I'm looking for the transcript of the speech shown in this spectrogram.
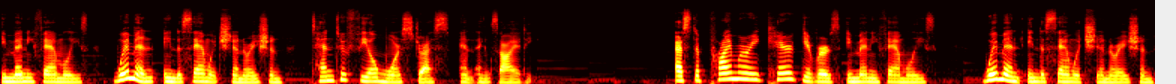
in many families, women in the sandwich generation tend to feel more stress and anxiety. As the primary caregivers in many families, women in the sandwich generation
